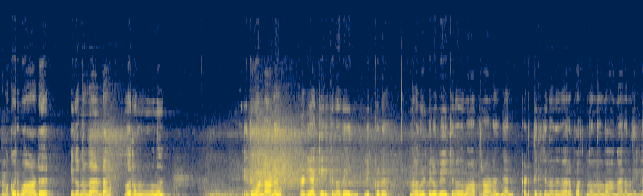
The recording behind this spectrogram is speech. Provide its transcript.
നമുക്ക് ഒരുപാട് ഇതൊന്നും വേണ്ട. വെറും മൂന്ന് ഇതുകൊണ്ടാണ് റെഡിയാക്കിയിരിക്കുന്നത് ലിക്വിഡ് നിങ്ങളെ വീട്ടിൽ ഉപയോഗിക്കുന്നത് മാത്രമാണ് ഞാൻ എടുത്തിരിക്കുന്നത്. വേറെ പുറത്തുനിന്നൊന്നും വാങ്ങാനൊന്നുമില്ല.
